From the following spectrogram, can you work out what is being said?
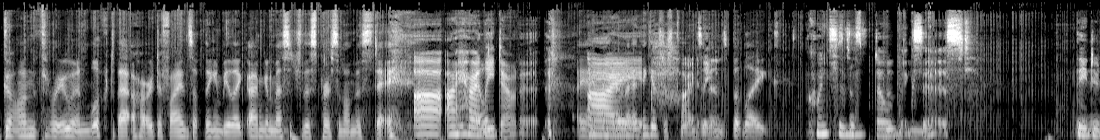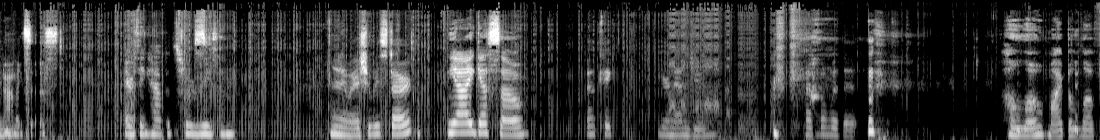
gone through and looked that hard to find something and be like, I'm gonna message this person on this day. Uh, I highly doubt it. I, I, I, doubt it. I think it's just coincidence, but like Coincidences don't exist. They do Mm. not exist. Everything happens for a reason. anyway, should we start? Yeah, I guess so. Okay, you're Namjoon. Have fun with it. Hello, my beloved.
